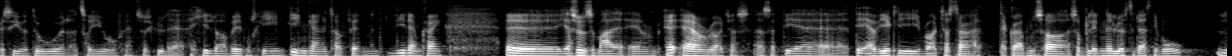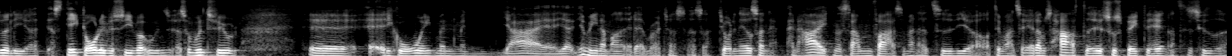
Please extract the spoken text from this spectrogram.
receiver duo eller trio for hans skyld er helt oppe, måske ikke, ikke engang i top 5, men lige der omkring. Øh, jeg synes så meget, at Aaron, Aaron Rodgers, altså det er, det er virkelig Rodgers, der, der gør dem så, så blændende løfter deres niveau yderligere. Altså det er ikke dårlige receiver, uden, altså uden tvivl øh, er de gode, ikke? Men, men jeg, jeg, jeg mener meget, at det er Rodgers. Altså Jordan Nelson, han har ikke den samme far, som han havde tidligere, og det var altså Adams har stadig suspekte hænder til tider.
